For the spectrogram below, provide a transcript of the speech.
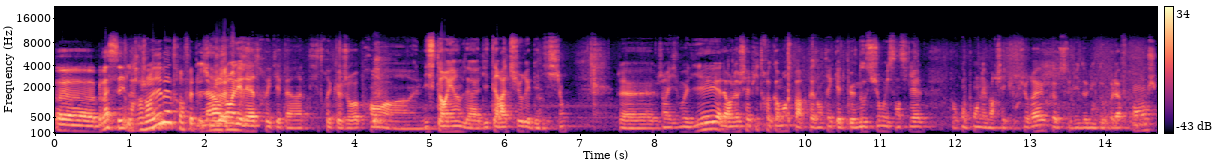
Euh, bah là, c'est l'argent et les lettres, en fait. L'argent et les lettres, oui, qui est un titre que je reprends, un historien de la littérature et de l'édition. Euh, Jean-Yves Mollier. Alors, le chapitre commence par présenter quelques notions essentielles pour comprendre les marchés culturels, comme celui de l'Oligopola franche.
